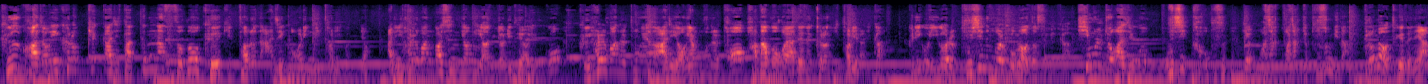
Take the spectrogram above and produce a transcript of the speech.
그 과정이 그렇게까지 다 끝났어도 그 깃털은 아직 어린 깃털이거든요. 아직 혈관과 신경이 연결이 되어 있고 그 혈관을 통해서 아직 영양분을 더 받아 먹어야 되는 그런 깃털이라니까. 그리고 이거를 부시는 걸 보면 어떻습니까? 힘을 줘가지고 우직하고 부수, 이게 와작와작 이렇게 부숩니다. 그러면 어떻게 되냐?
